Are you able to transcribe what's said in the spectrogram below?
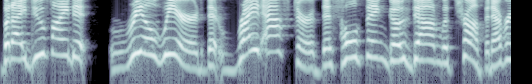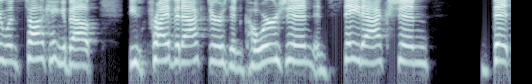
But I do find it real weird that right after this whole thing goes down with Trump and everyone's talking about these private actors and coercion and state action, that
